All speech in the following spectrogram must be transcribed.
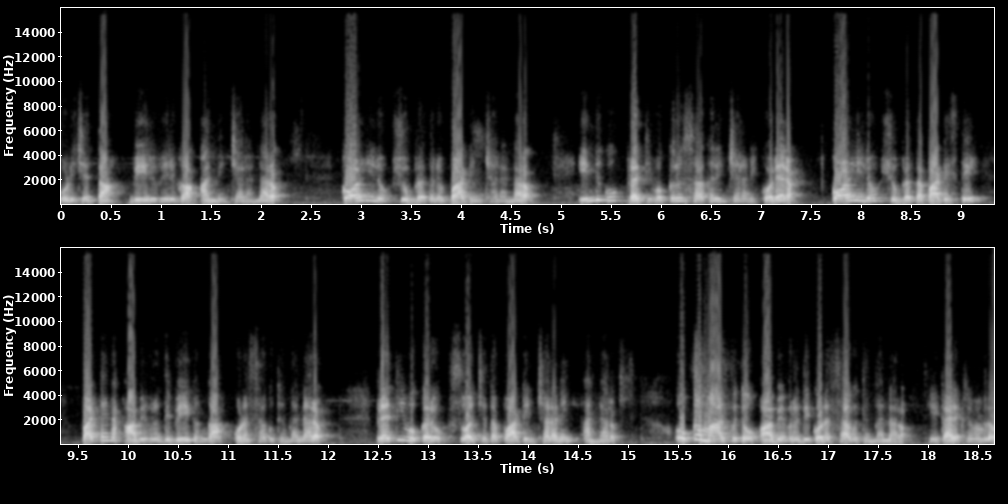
పొడి చెత్త వేరువేరుగా అందించాలన్నారు. కాలనీలో శుభ్రతను పాటించాలన్నారు. ఇందుకు ప్రతి ఒక్కరూ సహకరించాలని కోరారు. కాలనీలో శుభ్రత పాటిస్తే పట్టణ అభివృద్ధి వేగంగా కొనసాగుతుందన్నారు. ప్రతి ఒక్కరూ స్వచ్ఛత పాటించాలని అన్నారు. ఒక్క మార్పుతో అభివృద్ధి కొనసాగుతుందన్నారు. ఈ కార్యక్రమంలో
